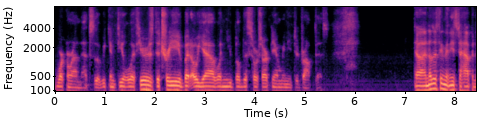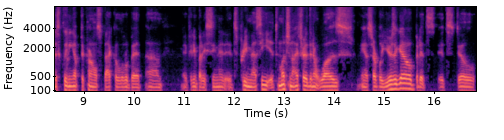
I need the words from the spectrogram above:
work around that so that we can deal with, here's the tree, but oh yeah, when you build this source RPM, we need to drop this. Uh, another thing that needs to happen is cleaning up the kernel spec a little bit. Um, if anybody's seen it, it's pretty messy. It's much nicer than it was, you know, several years ago, but it's it's still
